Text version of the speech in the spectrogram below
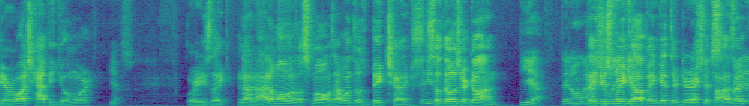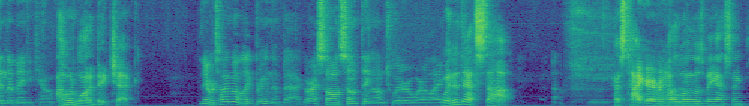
you ever watched happy gilmore Yes. where he's like, no, no, I don't want one of those small ones. I want those big checks. So those are gone. Yeah, they don't. They just wake up and get their direct deposit. right in the bank account. I would want a big check. They were talking about like bringing them back, or I saw something on Twitter where like When did that stop? Has Tiger ever held Uh, one of those big ass things?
